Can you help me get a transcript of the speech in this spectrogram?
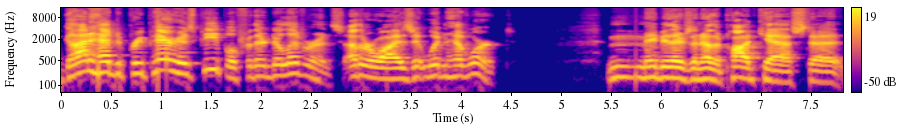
God had to prepare his people for their deliverance. Otherwise, it wouldn't have worked. Maybe there's another podcast uh,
